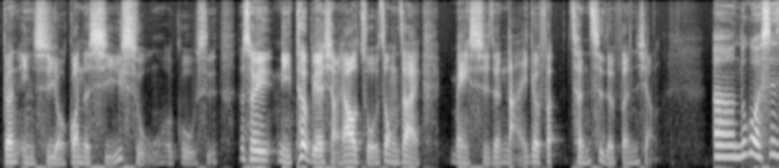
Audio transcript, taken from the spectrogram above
跟饮食有关的习俗或故事。那所以你特别想要着重在美食的哪一个分层次的分享？嗯，如果是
